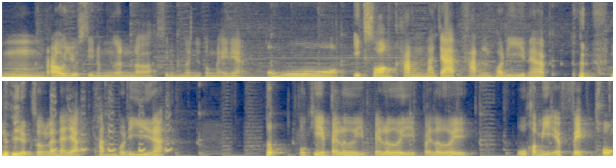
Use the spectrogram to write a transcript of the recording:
อืม เราอยู่สีน้ำเงินเหรอสีน้ำเงินอยู่ตรงไหนเนี่ย โอ้อีกสองขั้นน่าจะทันพอดีนะครับดูจากทรงแล้วน่าจะทันพอดีนะฮึบโอเคไปเลยไปเลยไปเลยอู้เขามีเอฟเฟกต์ธง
